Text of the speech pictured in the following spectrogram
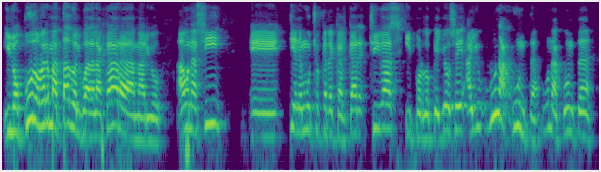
y lo pudo haber matado el Guadalajara, Mario. Aún así, eh, tiene mucho que recalcar Chivas y por lo que yo sé, hay una junta, una junta,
